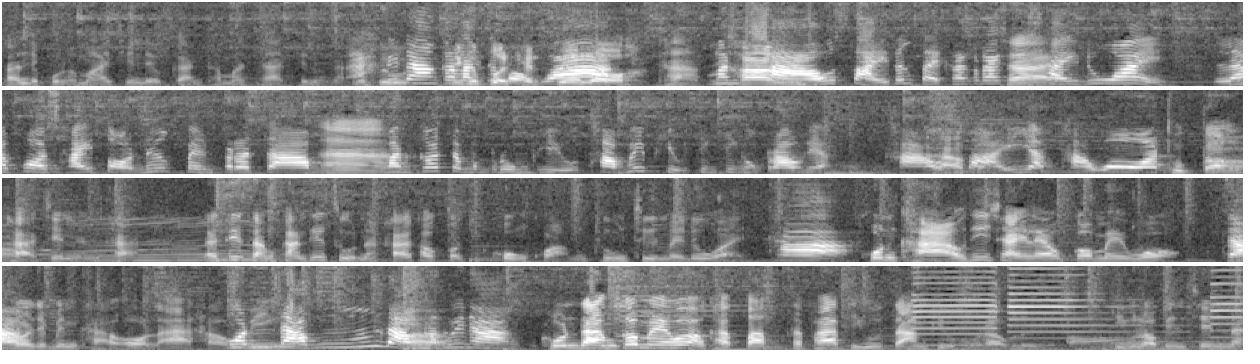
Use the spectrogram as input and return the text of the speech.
สารจากผลไม้เช่นเดียวกันธรรมชาติเช่นเดียวกันอะพี่นางกำลังนี่คือเปิดจะบอกแขนเสื้อว่ารอค่ะ มันข้างหนึ่งขาวใสตั้งแต่ครั้งแรกที่ใช่ใช้ด้วย แล้วพอใช้ต่อเนื่องเป็นประจอ่าำมันก็จะบำรุงผิวทำให้ผิวจริง ๆ ของเราเนี่ย ขาวครับ ใสอย่างถาวร ถูกต้องค่ะ เช่นนั้นค่ะ อืม และที่สำคัญที่สุดนะคะเขาก็จะคงความชุ่มชื้นไว้ด้วย ค่ะ คนขาวที่ใช้แล้วก็ไม่วอกจ้ะ ก็จะเป็นขาวออร่าขาวคนวิ้ง ดำดำนะพี่นาง คนดำก็ไม่วอกค่ะปรับสภาพผิวตามผิวของเราเลย อ๋อ ผิวเราเป็นเช่นไหน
